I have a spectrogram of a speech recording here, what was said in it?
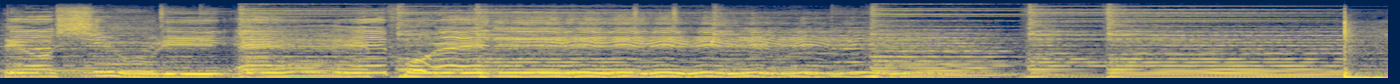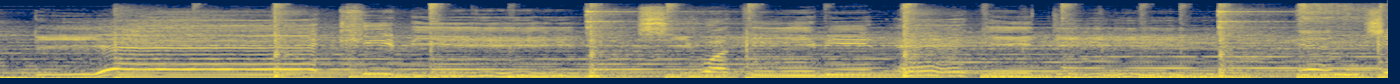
着想你的批字。你的气味是我甜蜜的记忆。认真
